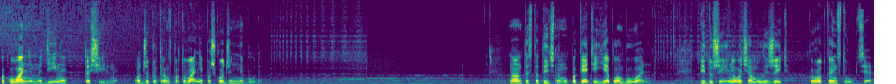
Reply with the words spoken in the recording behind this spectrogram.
Пакування надійне та щільне. Отже, при транспортуванні пошкоджень не буде. На антистатичному пакеті є пломбування. Під ушильнювачем лежить коротка інструкція.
